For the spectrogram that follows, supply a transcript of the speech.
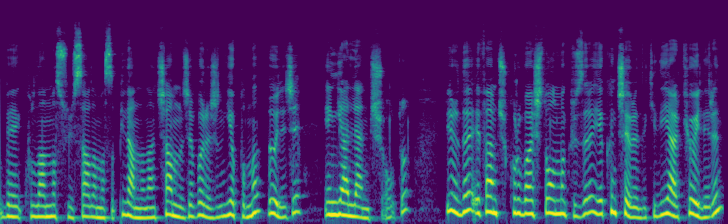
ve kullanma suyu sağlaması planlanan Çamlıca Barajı'nın yapımı böylece engellenmiş oldu. Bir de Efem Çukuru başta olmak üzere yakın çevredeki diğer köylerin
